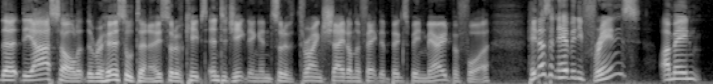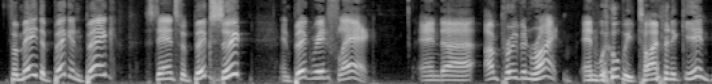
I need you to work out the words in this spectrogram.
the the asshole at the rehearsal dinner who sort of keeps interjecting and sort of throwing shade on the fact that Big's been married before. He doesn't have any friends. I mean, for me, the big and big stands for big suit and big red flag. And uh, I'm proven right and will be time and again.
